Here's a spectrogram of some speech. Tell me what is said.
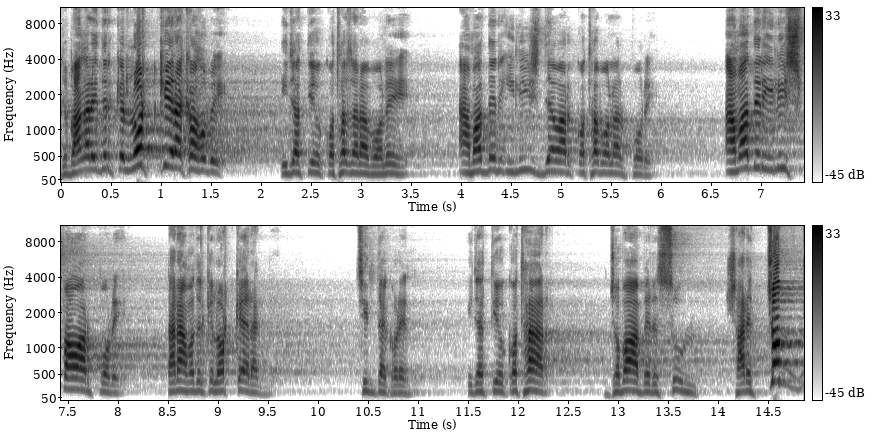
যে বাঙালিদেরকে লটকে রাখা হবে। এই জাতীয় কথা যারা বলে, আমাদের ইলিশ দেওয়ার কথা বলার পরে, আমাদের ইলিশ পাওয়ার পরে তারা আমাদেরকে লটকায় রাখবে। চিন্তা করেন এই জাতীয় কথার জবাবের সুল সাড়ে চোদ্দ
